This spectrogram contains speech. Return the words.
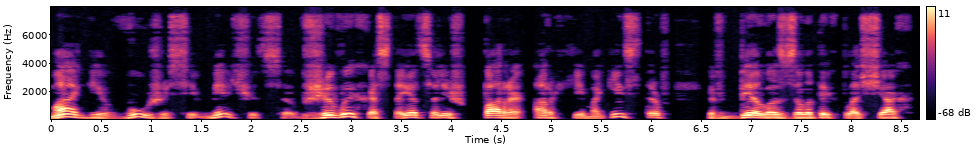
Маги в ужасе мечутся. В живых остается лишь пара архимагистров в бело-золотых плащах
